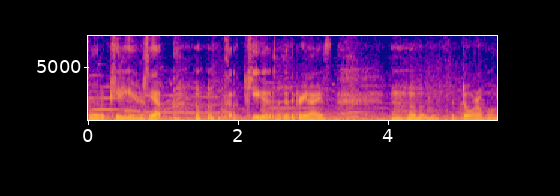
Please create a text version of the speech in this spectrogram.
Little kitty ears, yep. so cute. Look at the green eyes. it's adorable.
